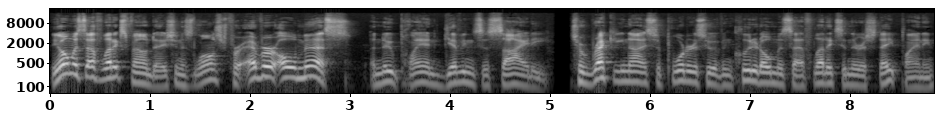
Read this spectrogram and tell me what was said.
The Ole Miss Athletics Foundation has launched Forever Ole Miss, a new planned giving society to recognize supporters who have included Ole Miss athletics in their estate planning.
